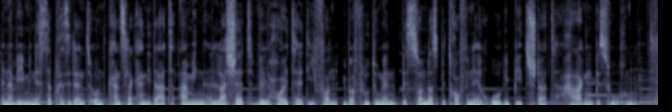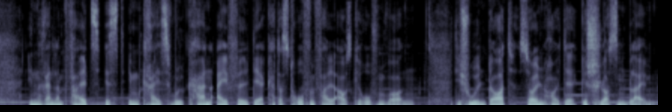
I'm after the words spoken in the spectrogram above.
NRW-Ministerpräsident und Kanzlerkandidat Armin Laschet will heute die von Überflutungen besonders betroffene Ruhrgebietsstadt Hagen besuchen. In Rheinland-Pfalz ist im Kreis Vulkaneifel der Katastrophenfall ausgerufen worden. Die Schulen dort sollen heute geschlossen bleiben.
